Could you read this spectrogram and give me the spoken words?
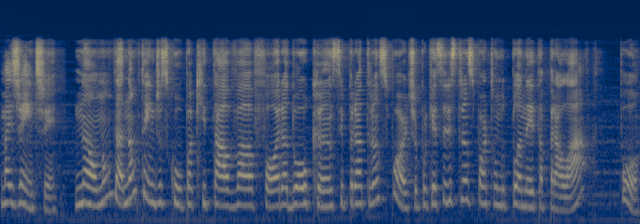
Mas, gente, não, não dá, não tem desculpa que tava fora do alcance pra transporte, porque se eles transportam do planeta pra lá, pô,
